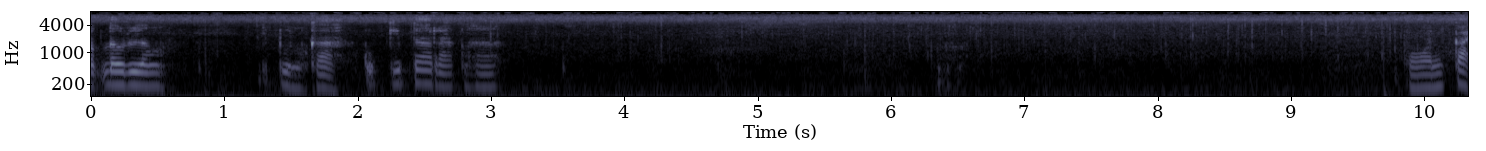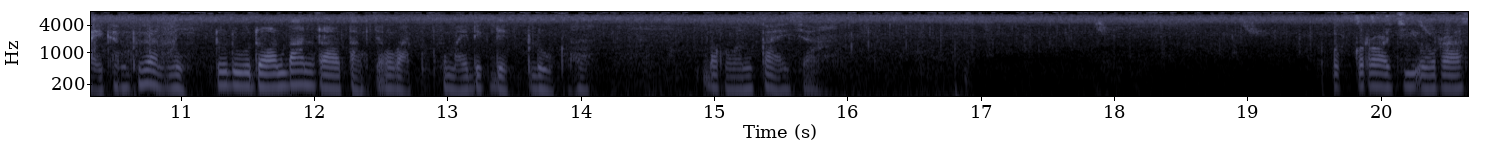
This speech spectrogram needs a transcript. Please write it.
ดอกดาวเรืองญี่ปุ่นค่ะ กุ๊กกิ๊บน่ารักนะคะร้อนไก่กันเพื่อนนี่ดูดูร้อนบ้านเราต่างจังหวัดสมัยเด็กๆปลูกนะดอกร้อนไก่จ้ะดอกรอจีโอรัส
